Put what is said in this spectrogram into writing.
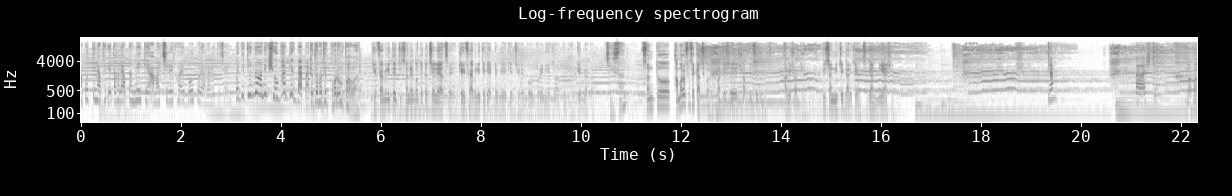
আপত্তি না থাকে তাহলে আপনার মেয়েকে আমার ছেলের ঘরে বউ করে আমরা নিতে চাই। আমাদের জন্য অনেক সৌভাগ্যের ব্যাপার। এটা তো আমাদের পরম পাওয়া। যে ফ্যামিলিতে জিসানের মতো একটা ছেলে আছে সেই ফ্যামিলি থেকে একটা মেয়েকে ছেলে বউ করে নিয়ে যাওয়া তো ভাগ্যের ব্যাপার। জিসান? জিসান তো আমার অফিসে কাজ করে আমাকে সে সবকিছু বলেছে। আমি সব জানি। জিসান নিচে গাড়িতে আছে যান নিয়ে আসেন। বাবা আসছে। বাবা।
